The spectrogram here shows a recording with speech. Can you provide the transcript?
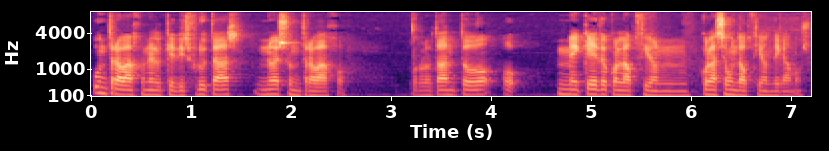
un trabajo en el que disfrutas no es un trabajo, por lo tanto, me quedo con la opción, con la segunda opción, digamos.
